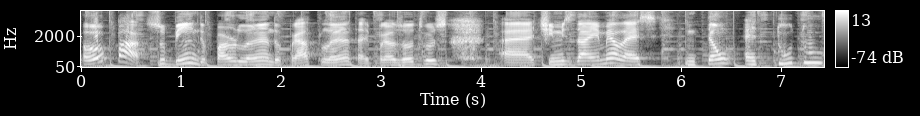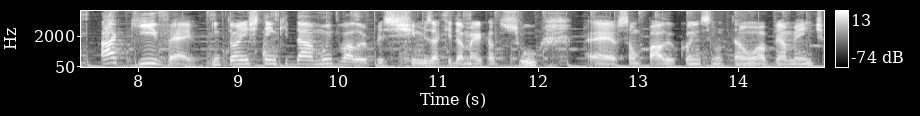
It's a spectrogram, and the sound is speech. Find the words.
opa, subindo para Orlando, para Atlanta e para os outros é, times da MLS. Então é tudo aqui, velho. Então a gente tem que dar muito valor para esses times aqui da América do Sul. É, o São Paulo e o Corinthians não estão, obviamente.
